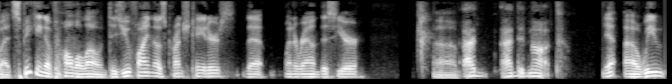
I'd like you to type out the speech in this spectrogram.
but speaking of Home Alone, did you find those Crunch Tators that went around this year? Um, I I did not. Yeah, uh, we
